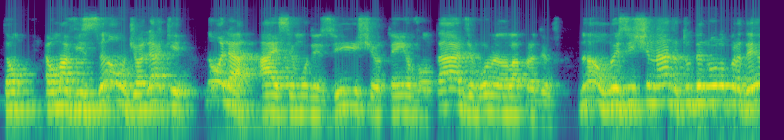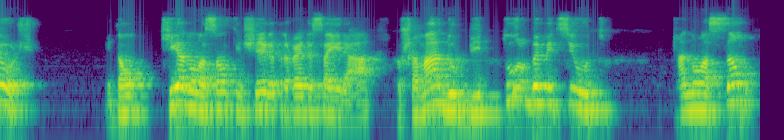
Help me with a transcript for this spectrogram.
Então, é uma visão de olhar que, não olhar, ah, esse mundo existe, eu tenho vontade, eu vou me anular para Deus. Não, não existe nada, tudo é nulo para Deus. Então, que anulação que chega através dessa irá, é o chamado bitul bemetziut, anulação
